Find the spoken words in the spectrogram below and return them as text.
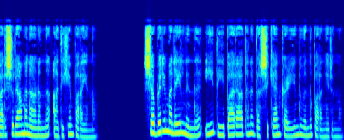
പരശുരാമനാണെന്ന് അധികം പറയുന്നു. ശബരിമലയിൽ നിന്ന് ഈ ദീപാരാധന ദർശിക്കാൻ കഴിയുന്നുവെന്ന് പറഞ്ഞിരുന്നു.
